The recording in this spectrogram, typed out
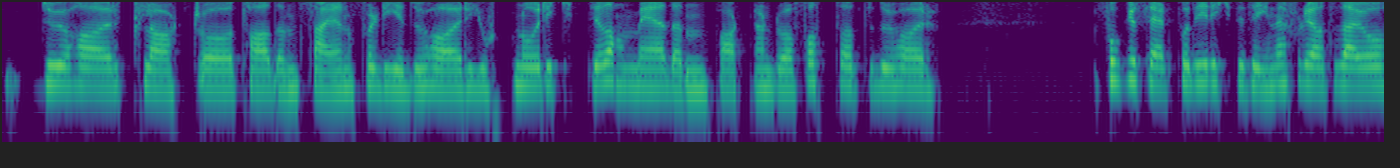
du har klart å ta den seieren fordi du har gjort noe riktig da, med den partneren du har fått. At du har fokusert på de riktige tingene. fordi det er jo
